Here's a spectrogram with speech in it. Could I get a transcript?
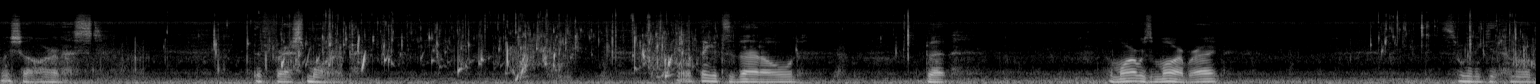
We shall harvest the fresh marb. I don't think it's that old, but a marb is a marb, right? So we're gonna get a little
